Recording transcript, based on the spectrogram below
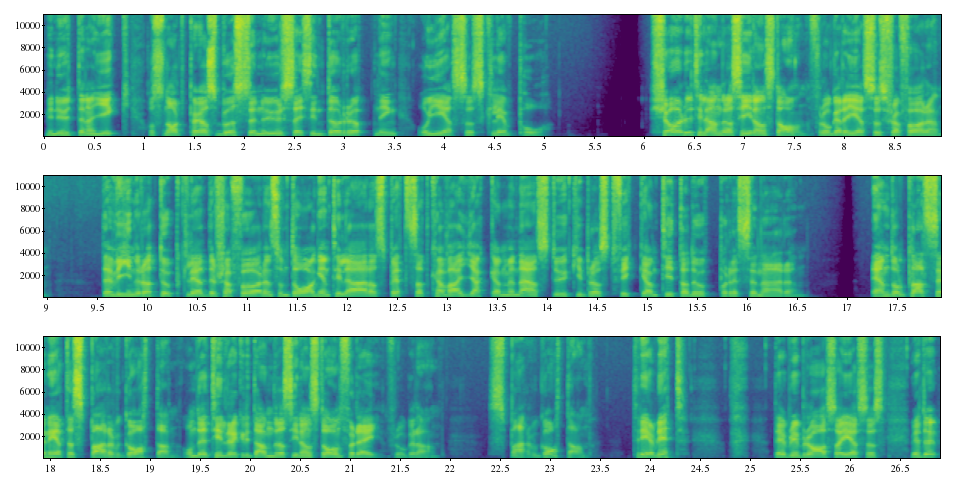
Minuterna gick och snart pös bussen ur sig sin dörröppning och Jesus klev på. Kör du till andra sidan stan? frågade Jesus chauffören. Den vinrött uppklädde chauffören som dagen till ära spetsat kavajjackan med näsduk i bröstfickan tittade upp på resenären. Ändhållplatsen heter Sparvgatan, om det är tillräckligt andra sidan stan för dig, frågade han. Sparvgatan? Trevligt. Det blir bra, sa Jesus. Vet du,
